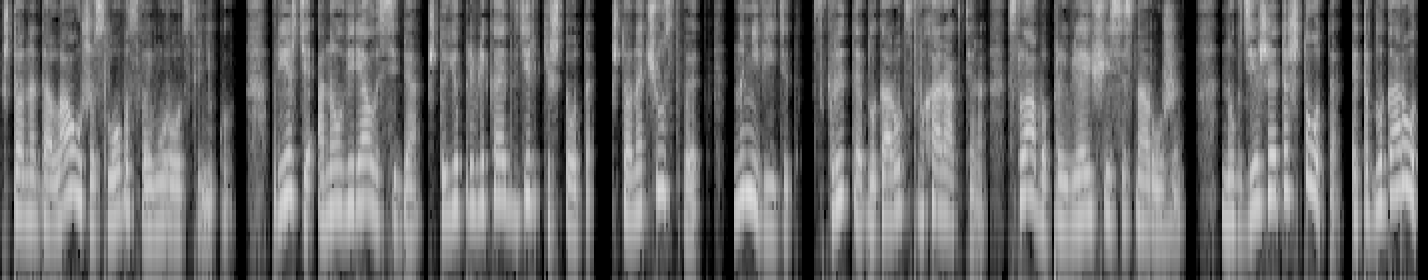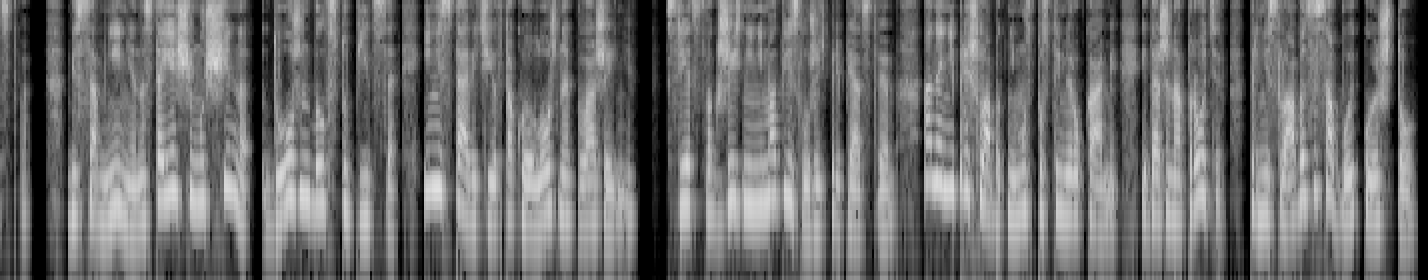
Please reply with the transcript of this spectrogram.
что она дала уже слово своему родственнику. Прежде она уверяла себя, что ее привлекает в Дирке что-то, что она чувствует, но не видит, скрытое благородство характера, слабо проявляющееся снаружи. Но где же это что-то, это благородство? Без сомнения, настоящий мужчина должен был вступиться и не ставить ее в такое ложное положение. Средства к жизни не могли служить препятствием. Она не пришла бы к нему с пустыми руками и даже, напротив, принесла бы за собой кое-что.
